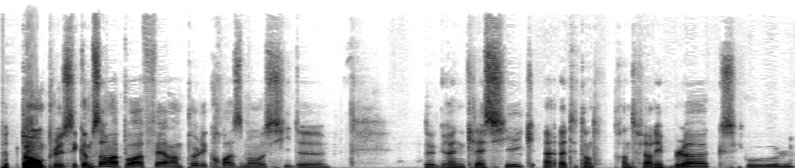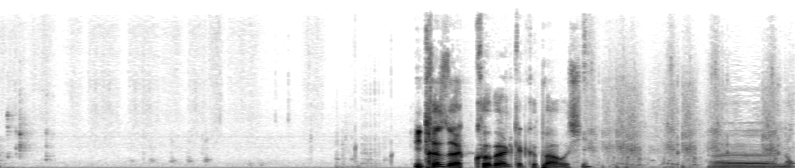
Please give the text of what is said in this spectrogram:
Peu de pain en plus, et comme ça on va pouvoir faire un peu les croisements aussi de, de graines classiques. Ah, là t'es en train de faire les blocs, c'est cool. Il te reste de la cobble quelque part aussi Euh, non.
